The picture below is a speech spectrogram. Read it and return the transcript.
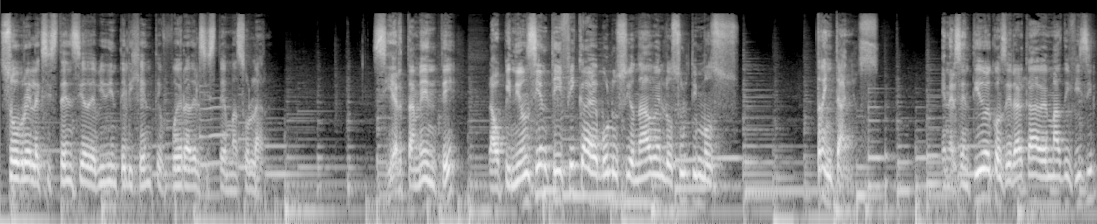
sobre la existencia de vida inteligente fuera del sistema solar. Ciertamente, La opinión científica ha evolucionado en los últimos 30 años, en el sentido de considerar cada vez más difícil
